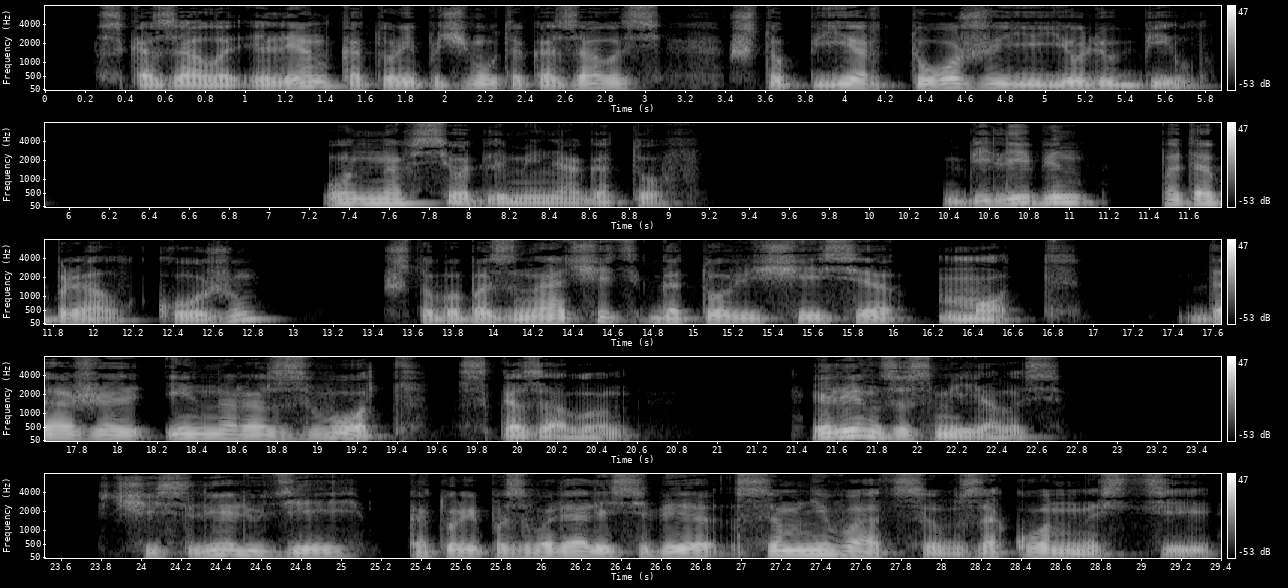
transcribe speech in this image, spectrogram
— сказала Элен, которой почему-то казалось, что Пьер тоже ее любил. «Он на все для меня готов». Билибин подобрал кожу, чтобы обозначить готовящийся мод. «Даже и на развод», — сказал он. Элен засмеялась. В числе людей, которые позволяли себе сомневаться в законности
